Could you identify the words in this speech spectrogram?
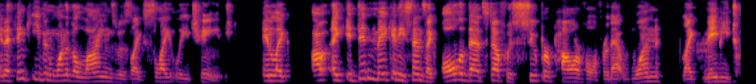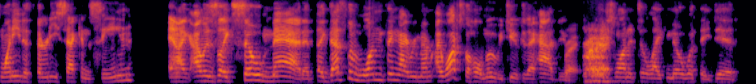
And I think even one of the lines was like slightly changed. And like I, like it didn't make any sense. Like all of that stuff was super powerful for that one like maybe 20 to 30 second scene and like I was like so mad at like that's the one thing I remember. I watched the whole movie too because I had to. Right. I just wanted to like know what they did,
